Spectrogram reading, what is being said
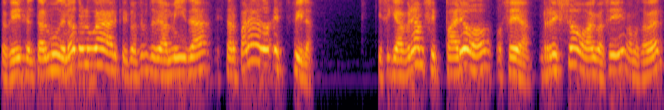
lo que dice el Talmud en otro lugar, que el concepto de Amida, estar parado, es fila. Dice que Abraham se paró, o sea, rezó, algo así, vamos a ver,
